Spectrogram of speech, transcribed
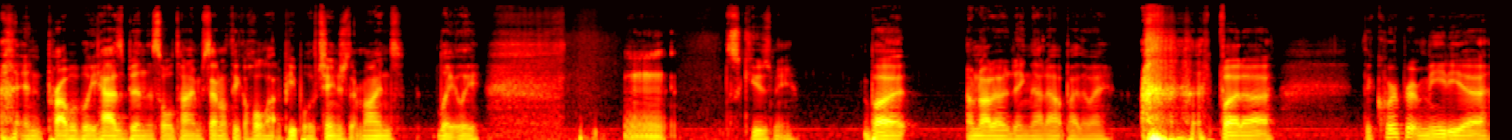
and probably has been this whole time because i don't think a whole lot of people have changed their minds lately. Mm, excuse me. But i'm not editing that out by the way. But uh the corporate media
